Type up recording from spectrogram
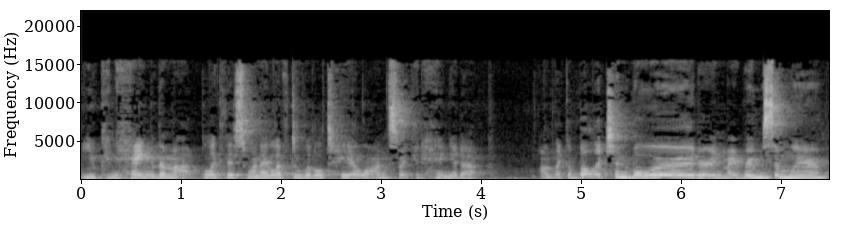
you can hang them up. Like this one, I left a little tail on so I could hang it up on like a bulletin board or in my room somewhere.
